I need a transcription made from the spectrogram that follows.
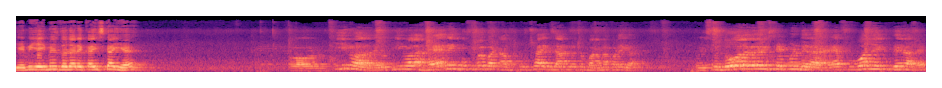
ये भी ये इमेज 2021 का ही है। और तीन वाला देखो तीन वाला है नहीं बुक में बट अब पूछा एग्ज़ाम में तो बनाना पड़ेगा। तो इसमें दो अलग अलग स्टेटमेंट दे रहा है। एफ़ वन एक दे रहा है।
